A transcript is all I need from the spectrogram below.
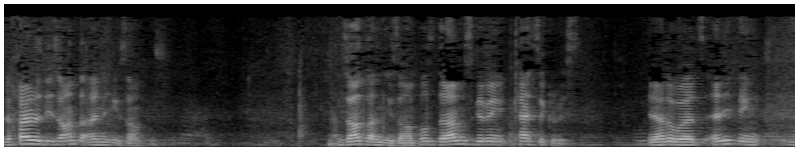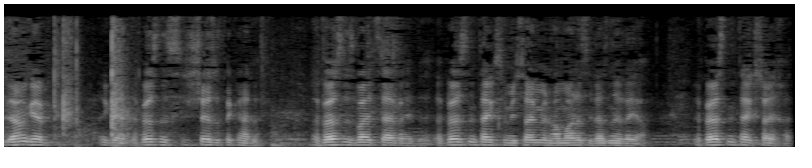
L'chayra, these aren't the only examples. These aren't the only examples. The Ram is giving categories. In other words, anything, they don't give, again, a person shares with the kind A person is Vayt A person takes from Yisayim and Hamanus, he doesn't know they are. A person takes Shaykhat.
